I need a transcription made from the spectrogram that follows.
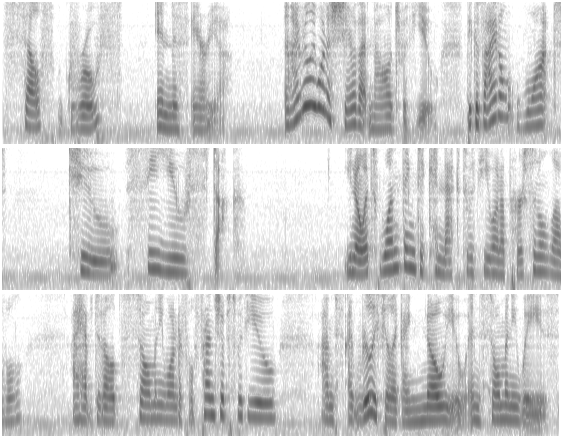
self growth in this area. And I really want to share that knowledge with you because I don't want to see you stuck. You know, it's one thing to connect with you on a personal level. I have developed so many wonderful friendships with you. I'm, I really feel like I know you in so many ways.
